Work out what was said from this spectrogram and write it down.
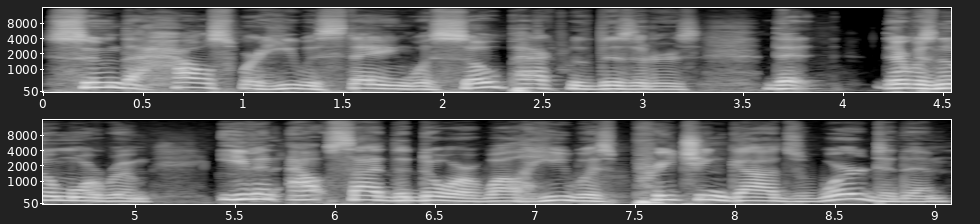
Soon the house where he was staying was so packed with visitors that there was no more room. Even outside the door, while he was preaching God's word to them,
